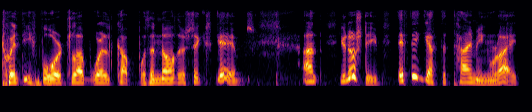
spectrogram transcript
24 Club World Cup with another six games. And you know, Steve, if they get the timing right,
